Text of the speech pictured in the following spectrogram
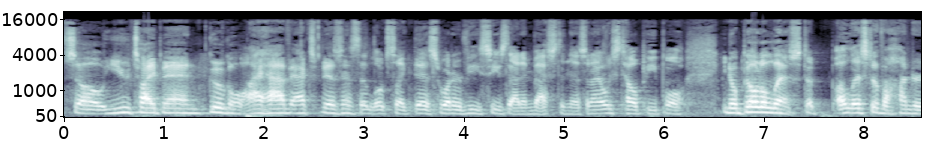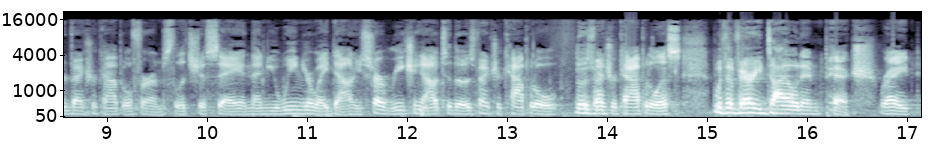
So you type in Google, I have X business that looks like this. What are VCs that invest in this? And I always tell people, you know, build a list, a, a list of 100 venture capital firms, let's just say, and then you wean your way down. You start reaching out to those venture capital, those venture capitalists with a very dialed in pitch, right?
